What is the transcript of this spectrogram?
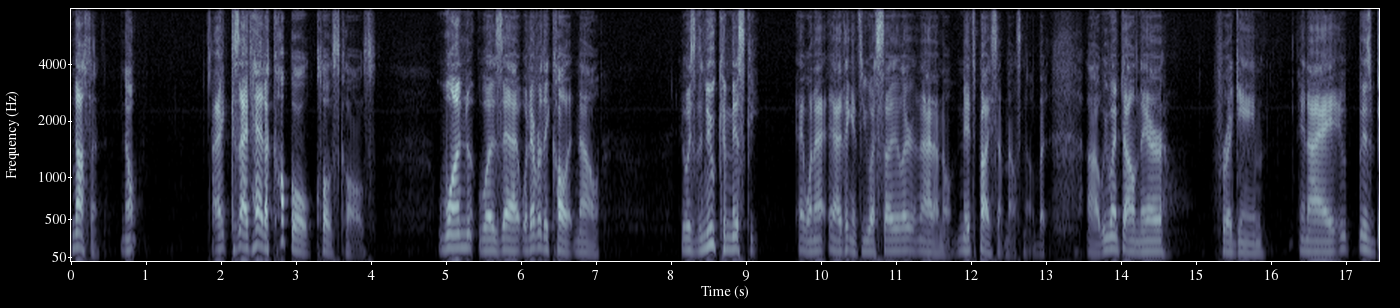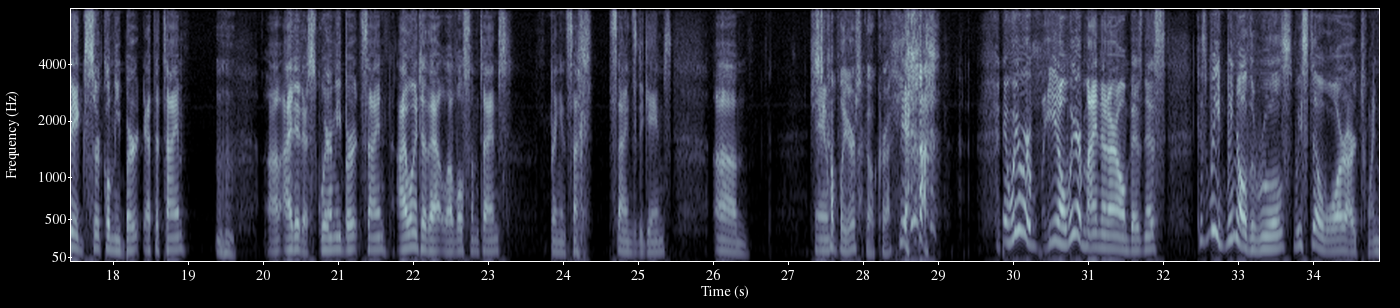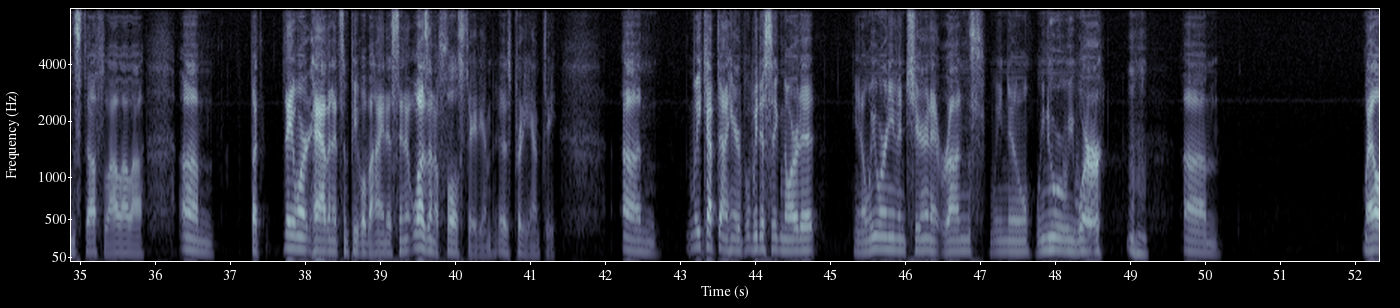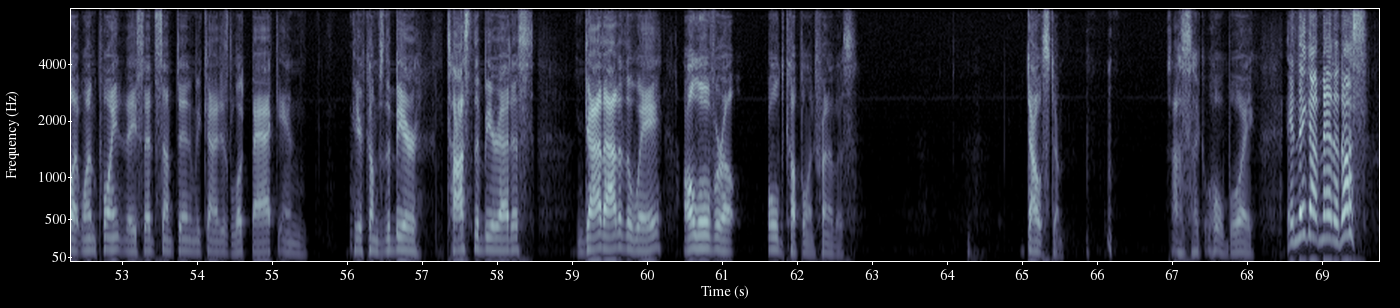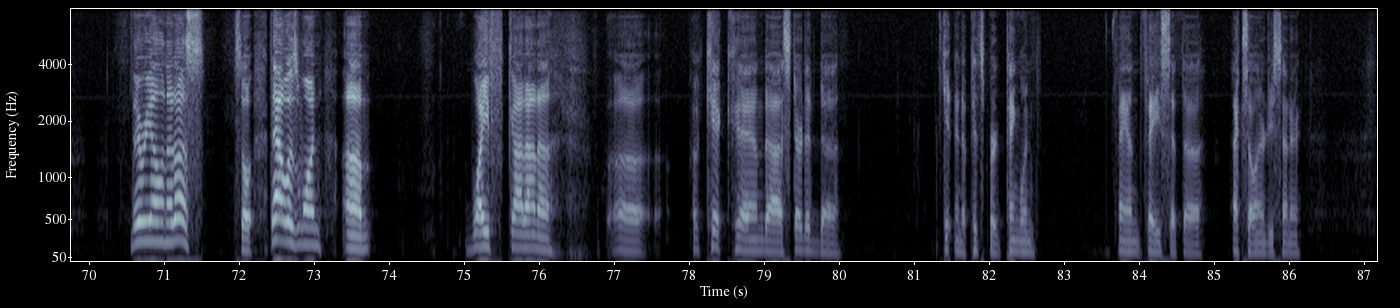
No. Nothing. No. Because I've had a couple close calls. One was at whatever they call it now. It was the new Comiskey. When I, I think it's U.S. Cellular, and I don't know. It's probably something else now. But uh, we went down there for a game, and I it was big Circle Me Bert at the time. Mm-hmm. Uh, I did a Square Me Bert sign. I went to that level sometimes, bringing sign, signs to games. Um, Just a couple years ago, correct? yeah. And we were, you know, we were minding our own business because we, we know the rules. We still wore our twin stuff, la, la, la. Um, but they weren't having it, some people behind us, and it wasn't a full stadium. It was pretty empty. um, we kept on here, but we just ignored it. You know, we weren't even cheering at runs. We knew we knew where we were. Mm-hmm. Um, well, at one point they said something. We kind of just looked back, and here comes the beer. Tossed the beer at us. Got out of the way, all over a old couple in front of us. Doused them. I was like, oh boy. And they got mad at us. They were yelling at us. So that was one. Um, wife got on a uh, a kick and uh, started uh, getting in a Pittsburgh Penguin fan face at the Xcel Energy Center.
